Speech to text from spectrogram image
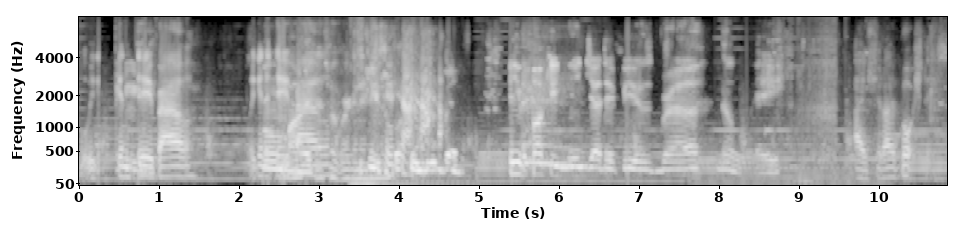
What we gonna do, mm. bro? What we gonna Oh do, my- That's what we're gonna He do. fucking. He fucking ninja defused, bruh. No way. Hey, should I watch this?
